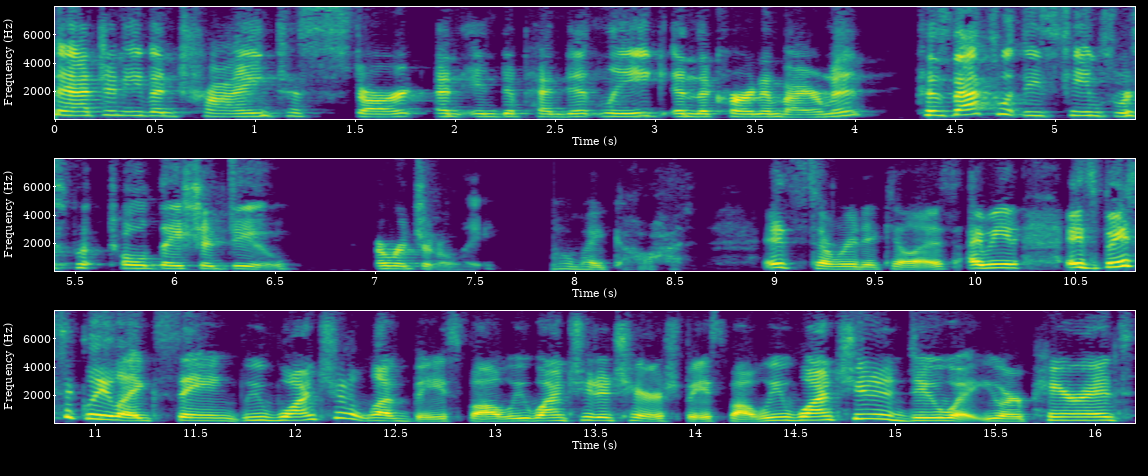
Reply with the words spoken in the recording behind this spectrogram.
imagine even trying to start an independent league in the current environment? because that's what these teams were told they should do originally. Oh my God. It's so ridiculous. I mean, it's basically like saying, we want you to love baseball. We want you to cherish baseball. We want you to do what your parents,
